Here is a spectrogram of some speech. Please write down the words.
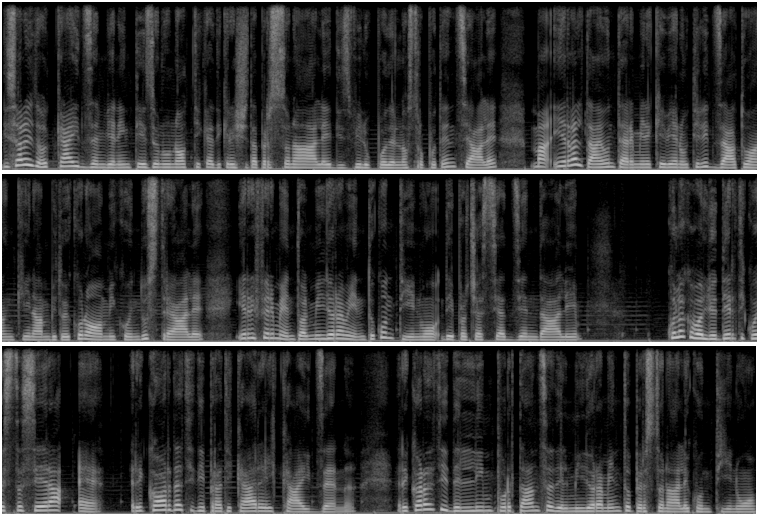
Di solito il Kaizen viene inteso in un'ottica di crescita personale, di sviluppo del nostro potenziale, ma in realtà è un termine che viene utilizzato anche in ambito economico, industriale, in riferimento al miglioramento continuo dei processi aziendali. Quello che voglio dirti questa sera è Ricordati di praticare il Kaizen, ricordati dell'importanza del miglioramento personale continuo.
